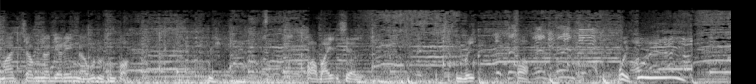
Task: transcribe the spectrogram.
Macam Nadia Arena pun sumpah. Wah, baik sial. Baik. Wah. Oi, oi.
